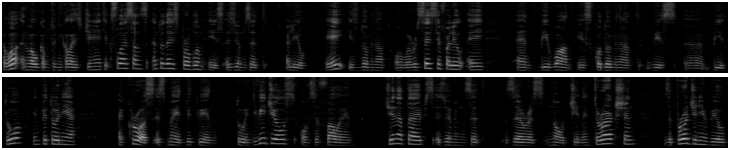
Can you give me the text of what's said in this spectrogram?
Hello and welcome to Nikolay's genetics lessons and today's problem is assume that allele A is dominant over recessive allele A and B1 is codominant with uh, B2 in Petunia. A cross is made between two individuals of the following genotypes assuming that there is no gene interaction. The progeny will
